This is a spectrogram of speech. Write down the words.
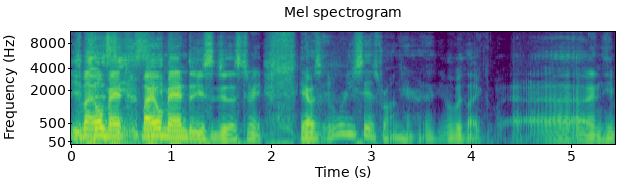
my old man, see- my see- old man used to do this to me. He goes, "What do you see that's wrong here?" And he'll be like, uh, and he,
